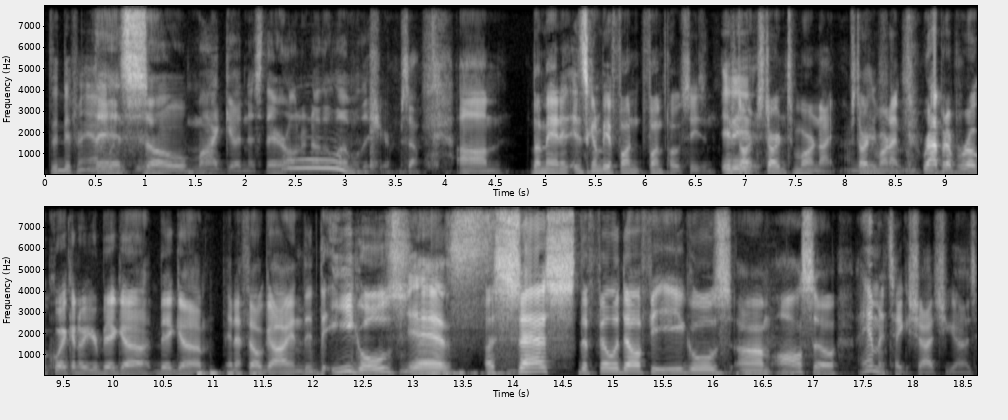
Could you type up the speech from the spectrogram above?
It's a different animal. it's this so my goodness, they're on another level this year. So, um, but man, it's gonna be a fun fun postseason. It Start, is. starting tomorrow night. starting tomorrow night. Wrap it up real quick. I know you're a big uh big uh NFL guy, and the, the Eagles Yes. assess the Philadelphia Eagles. Um, also, I am going to take a shot at you guys.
